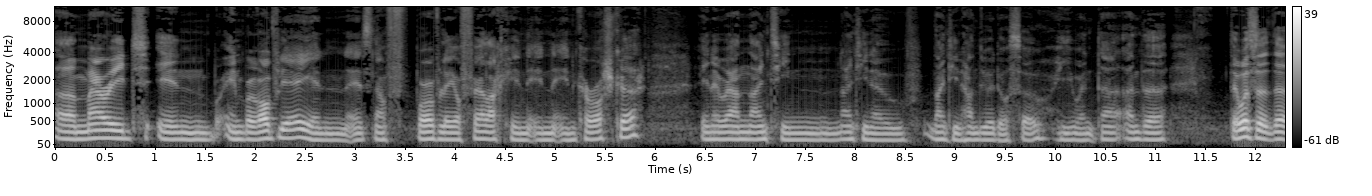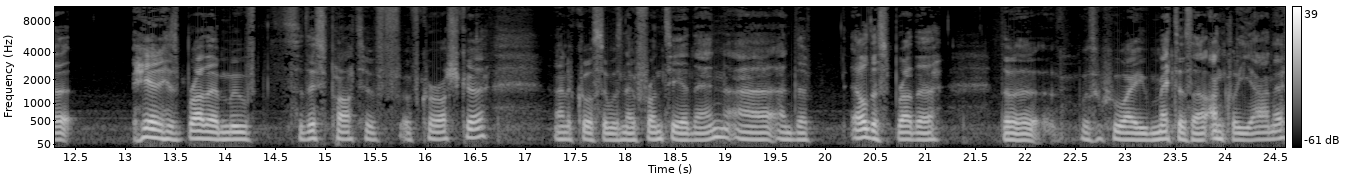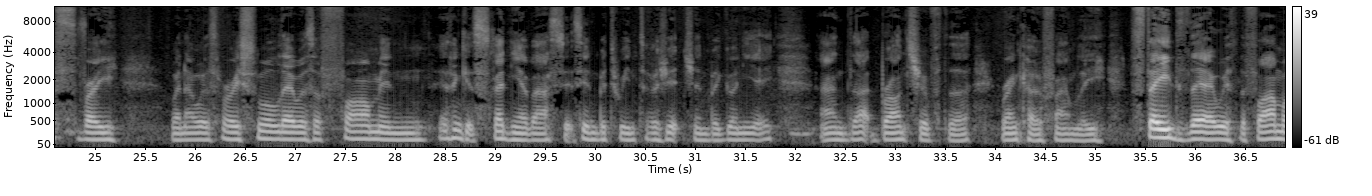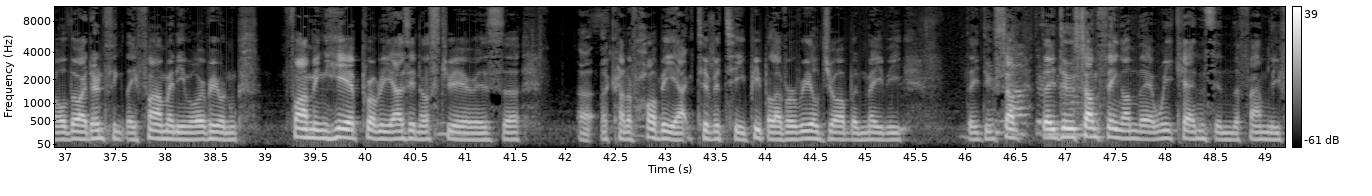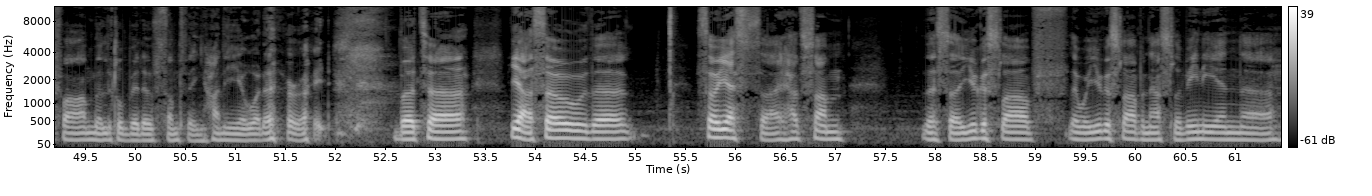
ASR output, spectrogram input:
uh, married in in Borovlje, in it's now Borovlje or Ferlach in in in Koroshka, in around 19, 1900 or so. He went down, and the there was a the he and his brother moved to this part of of Koroshka, and of course there was no frontier then. Uh, and the eldest brother, the was who I met as an Uncle Janez, very when I was very small, there was a farm in, I think it's Srednjevas, it's in between Tržič and Begunje, mm-hmm. and that branch of the Renko family stayed there with the farm, although I don't think they farm anymore. Everyone farming here, probably as in Austria, mm-hmm. is uh, a, a, kind of hobby activity. People have a real job and maybe they do some they do something on their weekends in the family farm, a little bit of something, honey or whatever, right? But uh, yeah, so the so yes, I have some. There's a Yugoslav. There were Yugoslav and now Slovenian uh,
